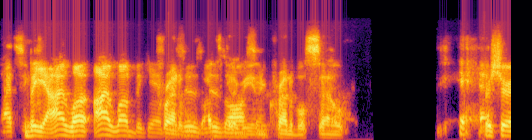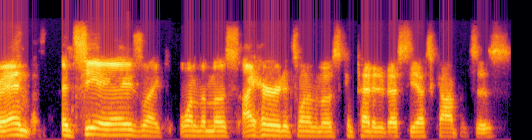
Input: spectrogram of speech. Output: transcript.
That's but yeah, I love I love the campus. Incredible. It was, That's it was awesome. be an incredible sell. Yeah. For sure, and and CAA is like one of the most. I heard it's one of the most competitive FCS conferences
